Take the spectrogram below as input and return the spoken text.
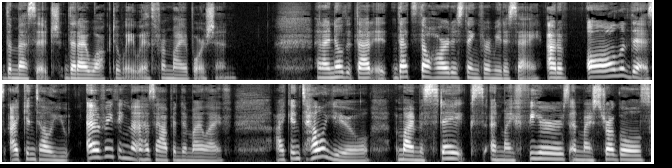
the message that I walked away with from my abortion. And I know that, that it, that's the hardest thing for me to say. Out of all of this, I can tell you everything that has happened in my life. I can tell you my mistakes and my fears and my struggles,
